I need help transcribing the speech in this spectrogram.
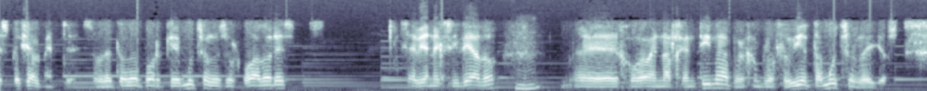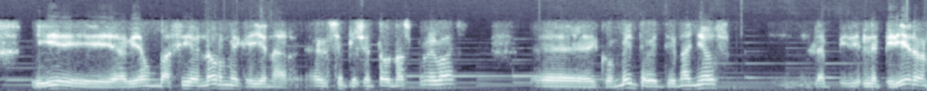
especialmente, sobre todo porque muchos de sus jugadores se habían exiliado, eh, jugaban en Argentina, por ejemplo Zubieta, muchos de ellos, y había un vacío enorme que llenar. Él se presentó a unas pruebas con 20 o 21 años, le, pidieron,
